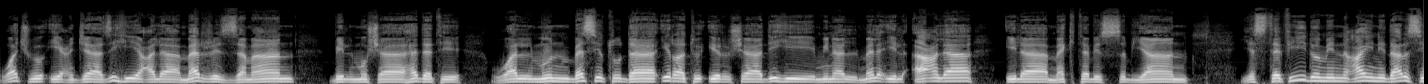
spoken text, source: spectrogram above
وجه إعجازه على مر الزمان بالمشاهدة والمنبسط دائرة إرشاده من الملأ الأعلى إلى مكتب الصبيان. يستفيد من عين درس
